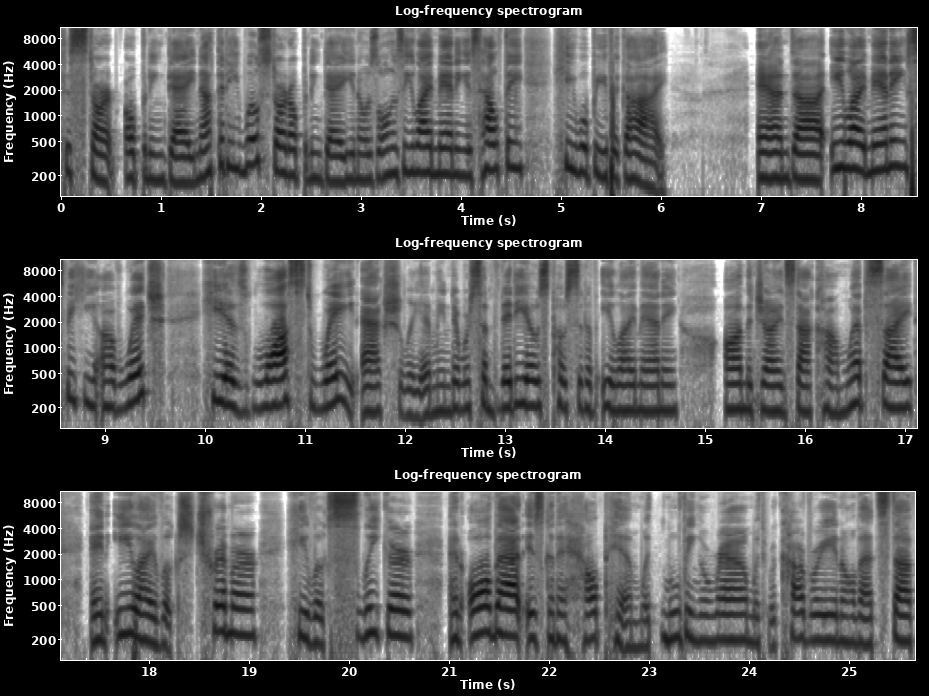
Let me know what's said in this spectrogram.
to start opening day. Not that he will start opening day, you know, as long as Eli Manning is healthy, he will be the guy. And uh, Eli Manning, speaking of which, he has lost weight actually. I mean, there were some videos posted of Eli Manning on the Giants.com website, and Eli looks trimmer, he looks sleeker, and all that is going to help him with moving around, with recovery, and all that stuff.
